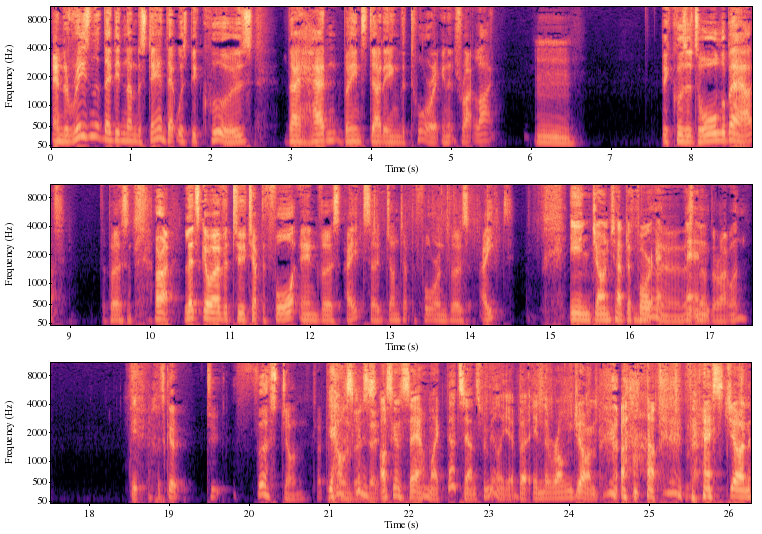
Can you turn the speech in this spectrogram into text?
And the reason that they didn't understand that was because they hadn't been studying the Torah in its right light. Mm. Because it's all about the person. All right, let's go over to chapter 4 and verse 8. So, John chapter 4 and verse 8. In John chapter 4, No, that's and, not the right one. it- Let's go to First John chapter Yeah, I was and gonna, I was gonna say, I'm like, that sounds familiar, but in the wrong John. First John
